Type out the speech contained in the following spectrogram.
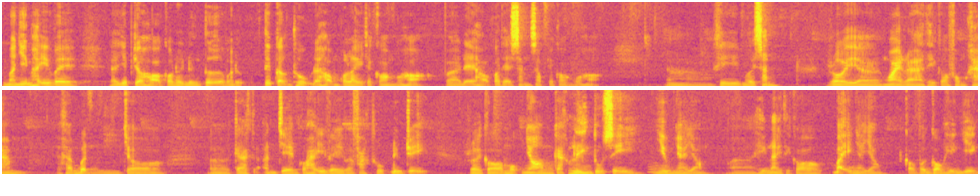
mà nhiễm HIV à, giúp cho họ có nơi nương tựa và được tiếp cận thuốc để họ không có lây cho con của họ và để họ có thể săn sóc cho con của họ. À, khi mới sanh rồi à, ngoài ra thì có phòng khám khám bệnh cho uh, các anh chị em có HIV và phát thuốc điều trị rồi có một nhóm các liên tu sĩ ừ. nhiều nhà dòng à, hiện nay thì có 7 nhà dòng còn vẫn còn hiện diện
